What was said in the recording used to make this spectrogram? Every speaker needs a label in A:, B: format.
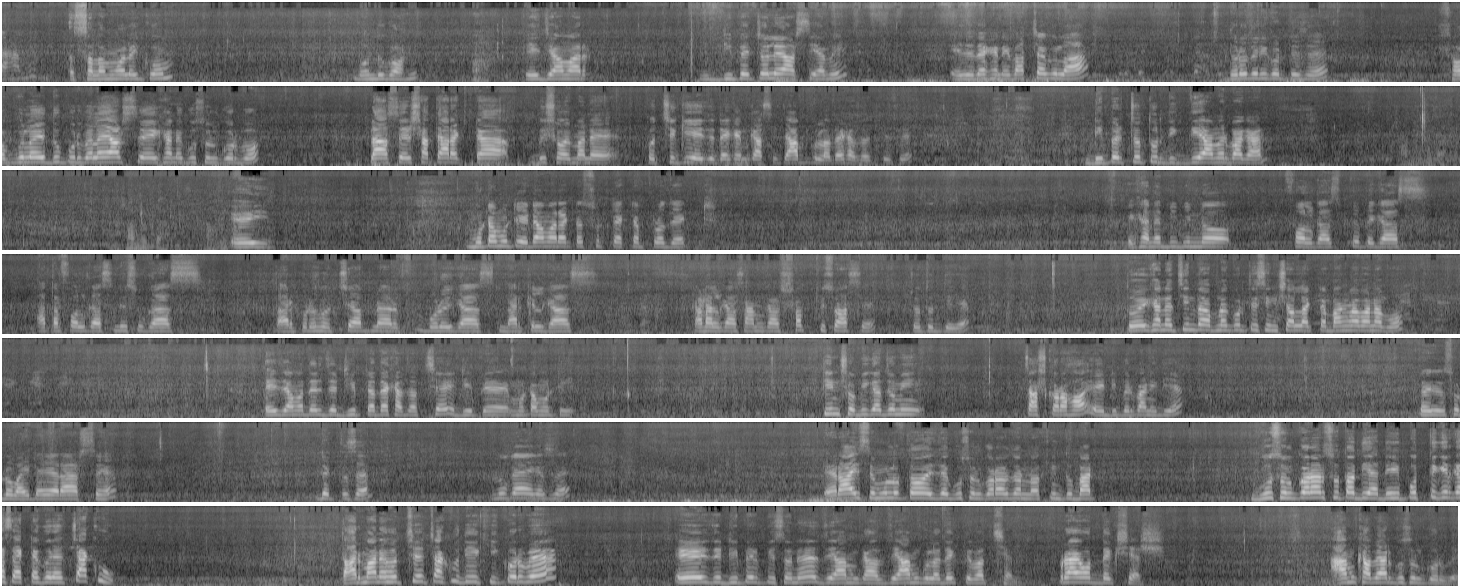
A: আসসালামু আলাইকুম, বন্ধুগণ। এই যে আমার ডিপে চলে আসছি আমি। এই যে দেখেন, এই বাচ্চাগুলা দৌড়াদৌড়ি করতেছে। সবগুলো এই দুপুরবেলায় আসছে, এখানে গোসল করব। প্লাস এর সাথে আরেকটা বিষয় মানে হচ্ছে কি, এই যে দেখেন, গাছে যে আমগুলো দেখা যাচ্ছে ডিপের চতুর্দিক দিয়ে আমের বাগান। এই মোটামুটি এটা আমার একটা ছোট্ট একটা প্রজেক্ট এখানে বিভিন্ন ফল গাছ, পেঁপে গাছ আতা ফল গাছ, লিচু গাছ, তারপরে হচ্ছে আপনার বড়ই গাছ, নারকেল গাছ, কাঁঠাল গাছ, আম গাছ সব কিছু আছে চতুর্দিকে। তো এখানে চিন্তা ভাবনা করতেছি, ইনশাল্লাহ একটা বাংলা বানাবো। এই যে আমাদের যে ঢিপটা দেখা যাচ্ছে, এই ঢিপে মোটামুটি তিনশো বিঘা জমি চাষ করা হয় এই ডিপের পানি দিয়ে। তো এই যে ছোটো ভাইটা এরা আসছে। দেখতেছেন? লুকায় গেছে। এরা আইসে মূলত এই যে গোসল করার জন্য, কিন্তু বাট গোসল করার সুতা দিয়া দেখি প্রত্যেকের কাছে একটা করে চাকু। তার মানে হচ্ছে চাকু দিয়ে কি করবে? এই যে ডিপের পিছনে যে আম গাছ, যে আমগুলো দেখতে পাচ্ছেন, প্রায় অর্ধেক শেষ। আম খাবে আর গোসল করবে,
